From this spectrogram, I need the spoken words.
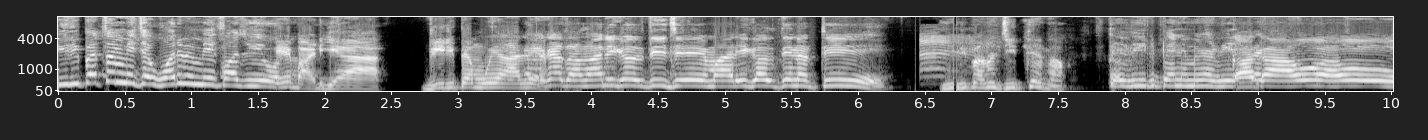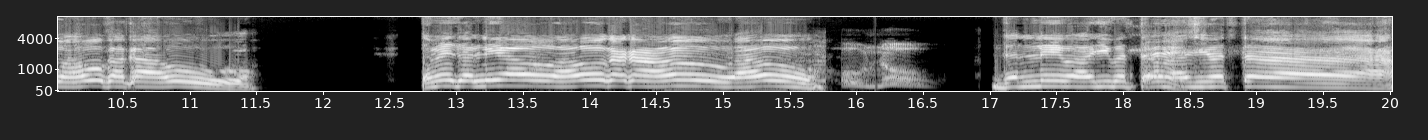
વીસ રૂપિયા ચમ મેચે વર મેકવા જોઈએ એ બાડિયા વીસ રૂપિયા મુએ આલે. કાકા તમારી ગલતી છે મારી ગલતી નથી. વીર રૂપિયા તો જીત્યા ના તો વીસ રૂપિયા ને મેં કાકા આવો આવો આવો કાકા આવો. તમે જલ્દી આવો આવો કાકા આવો આવો. જલ્દી વાજીવત વાજીવત વાજી બત્તા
